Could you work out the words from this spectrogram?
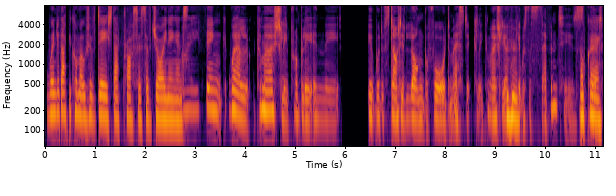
when did that become out of date that process of joining and I think, well, commercially, probably in the, it would have started long before domestically. Commercially, I think it was the 70s. Mm-hmm. Okay. that-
